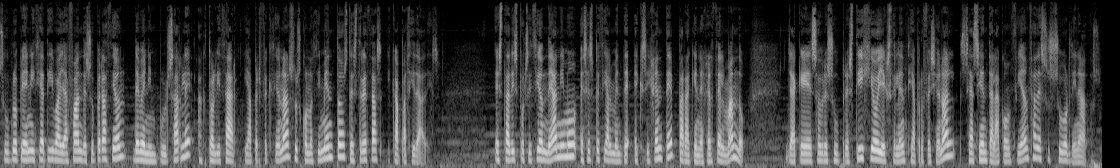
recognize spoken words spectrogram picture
Su propia iniciativa y afán de superación deben impulsarle a actualizar y a perfeccionar sus conocimientos, destrezas y capacidades. Esta disposición de ánimo es especialmente exigente para quien ejerce el mando, ya que sobre su prestigio y excelencia profesional se asienta la confianza de sus subordinados.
